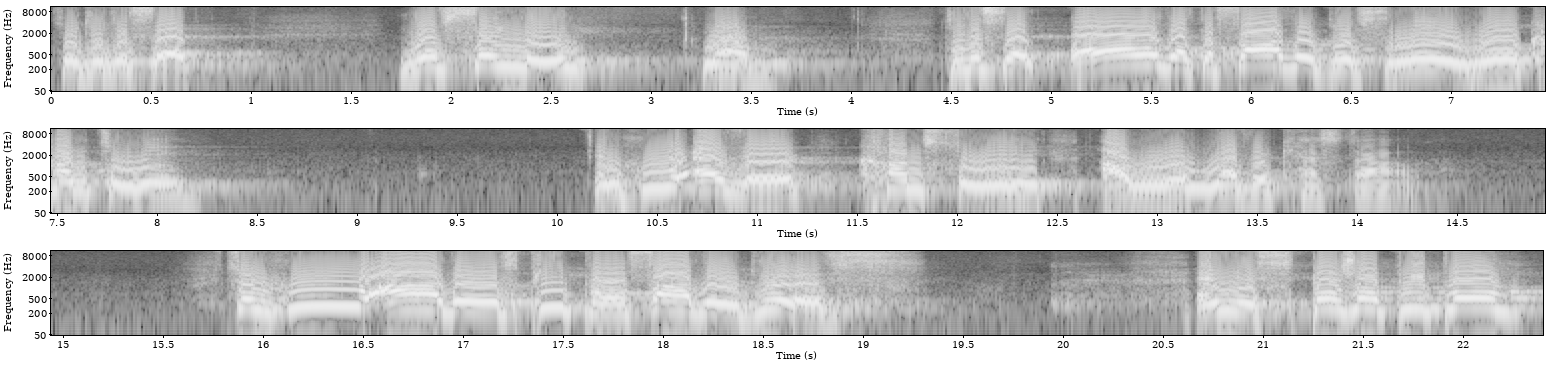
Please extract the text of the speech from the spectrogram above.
So Jesus said, You have seen me. No. Jesus said, All that the Father gives me will come to me. And whoever comes to me, I will never cast out. So who are those people Father gives? Any special people?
